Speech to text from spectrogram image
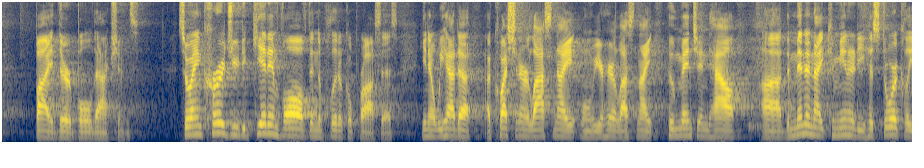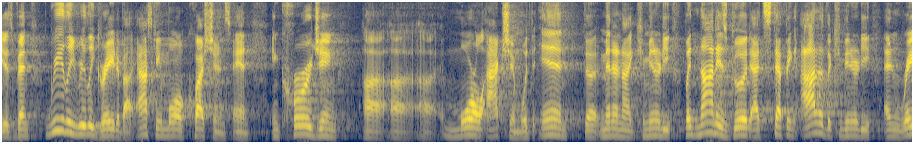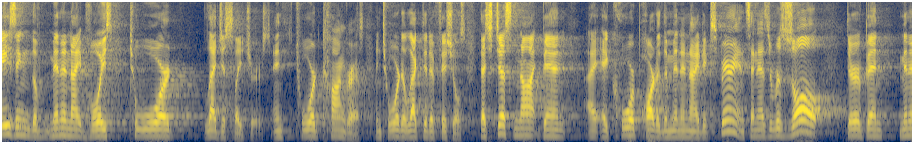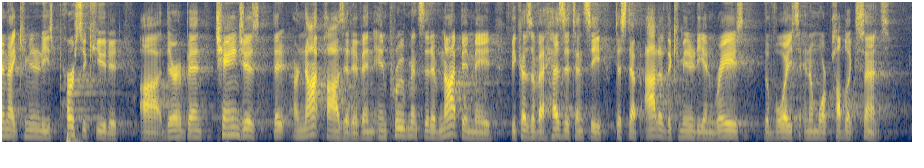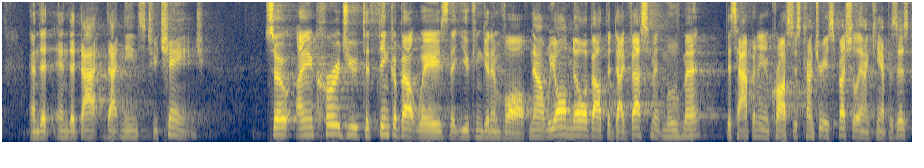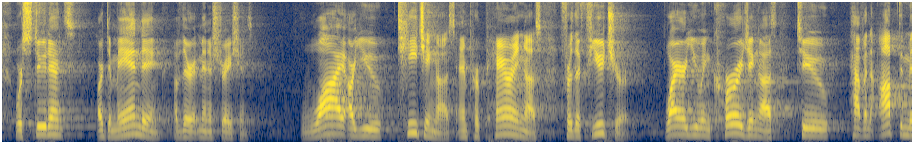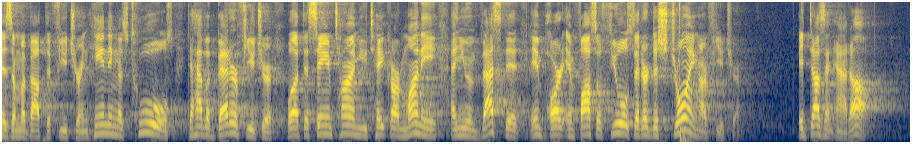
by their bold actions. So I encourage you to get involved in the political process. You know, we had a, a questioner last night, when we were here last night, who mentioned how uh, the Mennonite community historically has been really, really great about asking moral questions and encouraging uh, uh, uh, moral action within the Mennonite community, but not as good at stepping out of the community and raising the Mennonite voice toward legislatures and toward Congress and toward elected officials. That's just not been a, a core part of the Mennonite experience. And as a result, there have been Mennonite communities persecuted. Uh, there have been changes that are not positive and improvements that have not been made because of a hesitancy to step out of the community and raise the voice in a more public sense. And that, and that, that, that needs to change. So I encourage you to think about ways that you can get involved. Now, we all know about the divestment movement that's happening across this country, especially on campuses, where students are demanding of their administrations. Why are you teaching us and preparing us for the future? Why are you encouraging us to have an optimism about the future and handing us tools to have a better future, while at the same time you take our money and you invest it in part in fossil fuels that are destroying our future. It doesn't add up.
